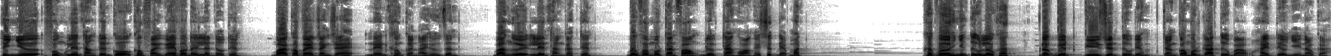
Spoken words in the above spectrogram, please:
Hình như Phụng Liên thẳng tên cô không phải ghé vào đây lần đầu tiên. Bà có vẻ rành rẽ nên không cần ai hướng dẫn. Ba người lên thẳng gác trên, bước vào một căn phòng được trang hoàng hết sức đẹp mắt. Khác với những tử lâu khác, đặc biệt kỳ duyên tiểu điếm chẳng có một gã tử bảo hay tiểu nhị nào cả.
